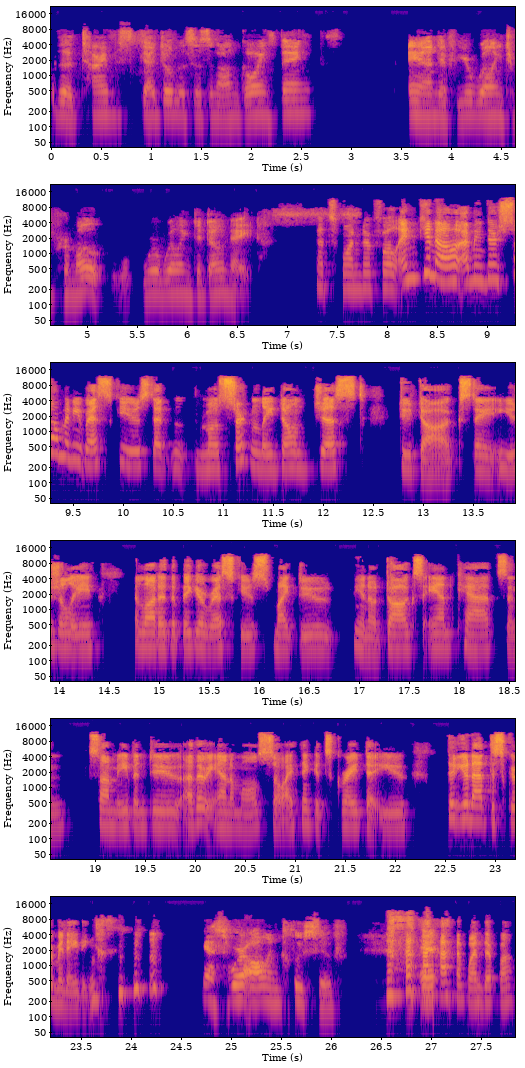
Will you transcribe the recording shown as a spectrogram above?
the time schedule. This is an ongoing thing. And if you're willing to promote, we're willing to donate. That's wonderful. And, you know, I mean, there's so many rescues that most certainly don't just do dogs. They usually, a lot of the bigger rescues might do, you know, dogs and cats, and some even do other animals. So I think it's great that you that you're not discriminating. yes, we're all inclusive. And, Wonderful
